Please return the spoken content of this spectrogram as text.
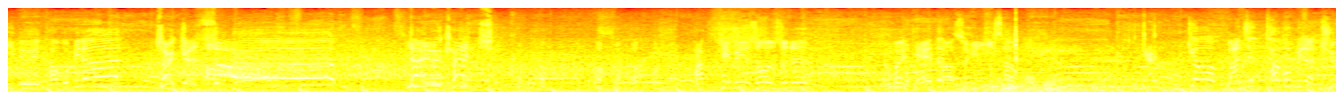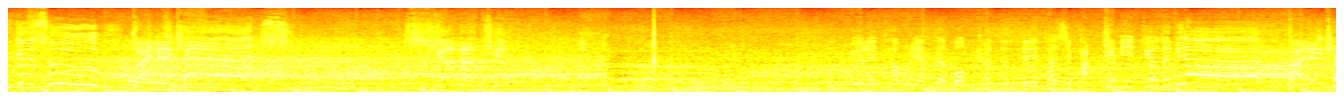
2대의 타구입니다. 중견수 다이빙 캐치. 박혜민 선수는 정말 대단. 타석의 이상호. 깎여 맞은 타구입니다. 중견수 다이빙 캐치. 기가 막힌. 타구로 약간 먹혔는데 다시 박혜민이 뛰어듭니다. 다이빙 캐치.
